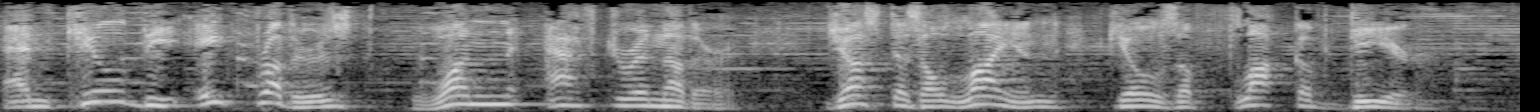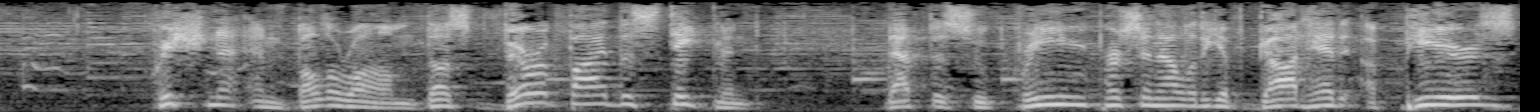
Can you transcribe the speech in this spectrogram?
and killed the eight brothers one after another, just as a lion kills a flock of deer. Krishna and Balaram thus verify the statement that the Supreme Personality of Godhead appears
